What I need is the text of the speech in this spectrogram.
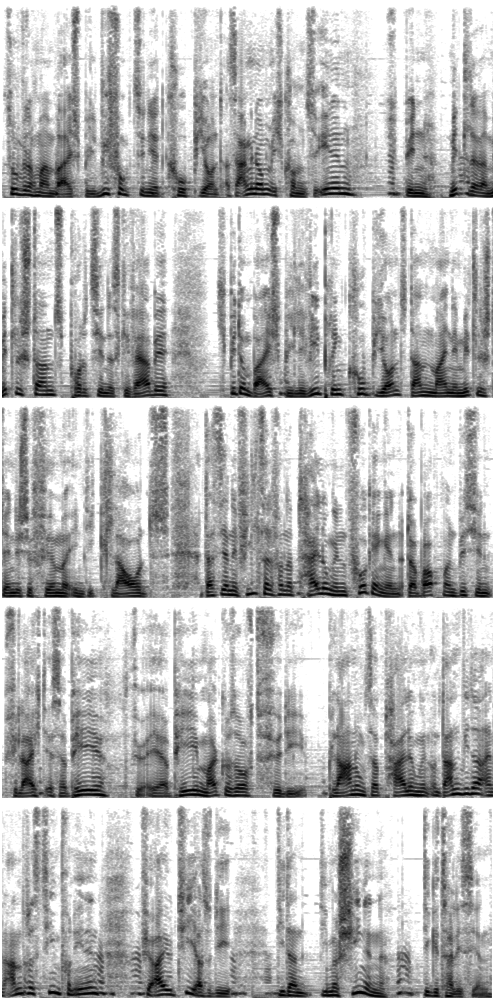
Suchen wir doch mal ein Beispiel. Wie funktioniert Cobion? Also angenommen, ich komme zu Ihnen, ich bin mittlerer Mittelstand, produzierendes Gewerbe. Ich bitte um Beispiele. Wie bringt QBeyond dann meine mittelständische Firma in die Cloud? Das ist ja eine Vielzahl von Abteilungen und Vorgängen. Da braucht man ein bisschen vielleicht SAP für ERP, Microsoft für die Planungsabteilungen und dann wieder ein anderes Team von Ihnen für IoT, also die, die dann die Maschinen digitalisieren.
